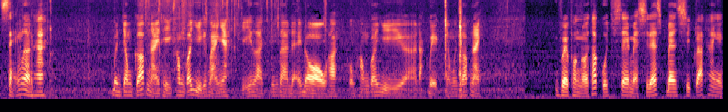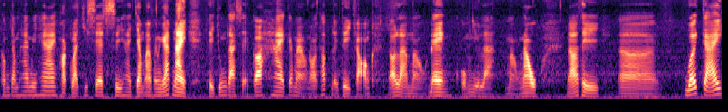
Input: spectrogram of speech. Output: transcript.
sáng lên ha. Bên trong cốp này thì không có gì các bạn nha, chỉ là chúng ta để đồ thôi, cũng không có gì à, đặc biệt trong cái cốp này về phần nội thất của chiếc xe Mercedes-Benz C-Class 2022 hoặc là chiếc xe C200 Avantgarde này thì chúng ta sẽ có hai cái màu nội thất để tùy chọn. Đó là màu đen cũng như là màu nâu. Đó thì à, với cái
